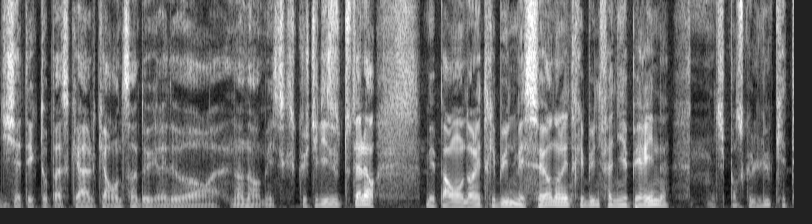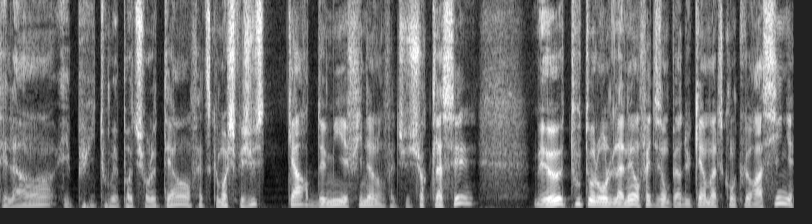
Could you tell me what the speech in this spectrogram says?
17 hectopascal, 45 degrés dehors. Non, non, mais c'est ce que je te disais tout à l'heure. Mes parents dans les tribunes, mes sœurs dans les tribunes, Fanny et Perrine. Je pense que Luc était là, et puis tous mes potes sur le terrain, en fait. Parce que moi, je fais juste quart, demi et finale, en fait. Je suis surclassé. Mais eux, tout au long de l'année, en fait, ils ont perdu qu'un match contre le Racing.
